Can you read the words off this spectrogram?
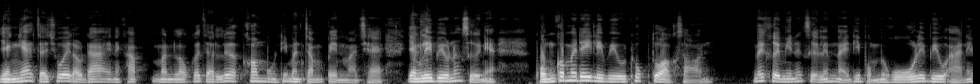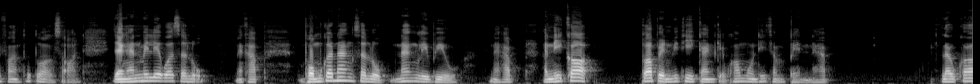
อย่างเงี้ยจะช่วยเราได้นะครับมันเราก็จะเลือกข้อมูลที่มันจำเป็นมาแชร์ อย่างรีวิวหนังสือเนี่ยผมก็ไม่ได้รีวิวทุกตัวอักษร ไม่เคยมีหนังสือเล่มไหนที่ผมโอ้โหรีวิวอ่านให้ฟังทุกตัวอักษร อย่างนั้นไม่เรียกว่าสรุปนะครับผมก็นั่งสรุปนั่งรีวิวนะครับอันนี้ก็ก็เป็นวิธีการเก็บข้อมูลที่จำเป็นนะครับ แล้วก็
